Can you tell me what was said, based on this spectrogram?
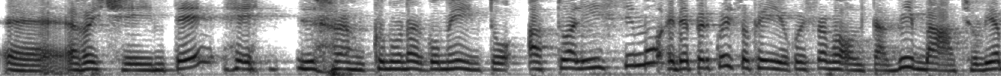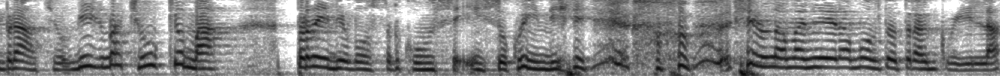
eh, recente e con un argomento attualissimo ed è per questo che io questa volta vi bacio, vi abbraccio, vi sbaciucchio, ma previo vostro consenso, quindi in una maniera molto tranquilla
